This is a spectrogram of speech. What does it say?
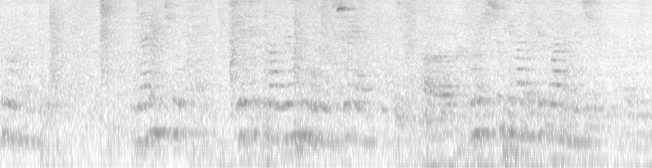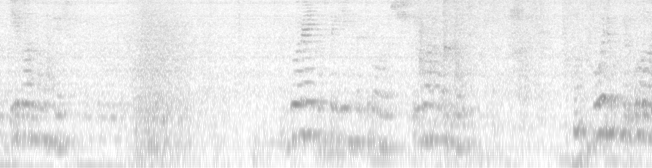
просять Яремчук В'ячеслав Леонович Жерет, Поліщук Іван Степанович Іван Іванович. Борейко Сергій Петрович, Іванович, Болюк Микола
